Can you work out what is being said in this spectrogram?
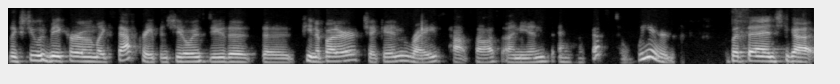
like she would make her own like staff crepe, and she'd always do the the peanut butter, chicken, rice, hot sauce, onions, and like, that's so weird. But then she got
